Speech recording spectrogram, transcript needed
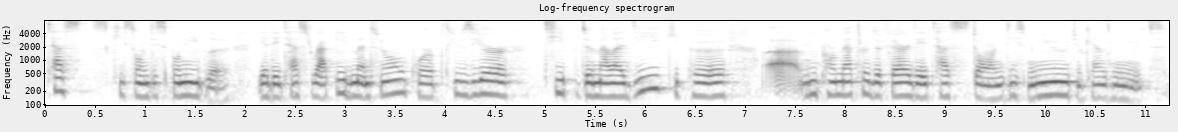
tests qui sont disponibles. Il y a des tests rapides maintenant pour plusieurs types de maladies qui peuvent nous permettre de faire des tests dans 10 minutes ou 15 minutes.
